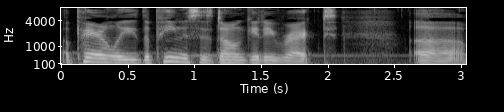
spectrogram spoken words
apparently the penises don't get erect. Uh,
